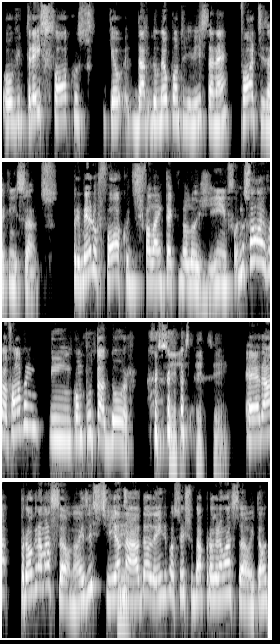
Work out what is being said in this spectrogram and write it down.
Houve três focos que eu, da, do meu ponto de vista, né, fortes aqui em Santos. Primeiro foco de se falar em tecnologia, não só falava em, em computador. Sim, sim, sim era programação, não existia Sim. nada além de você estudar programação. Então,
